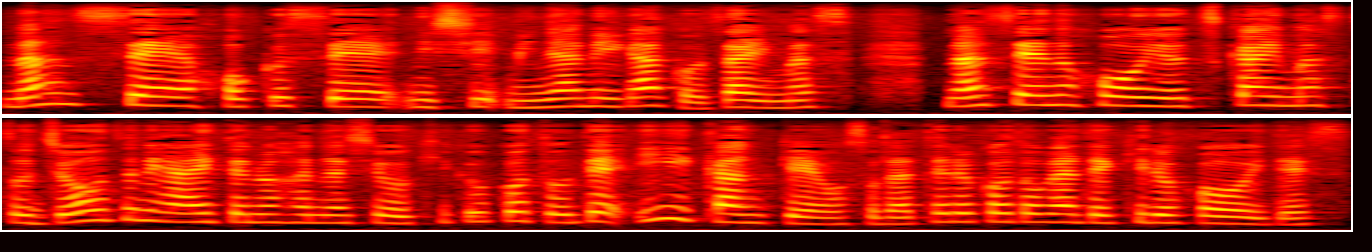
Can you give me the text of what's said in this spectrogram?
南西北西西南がございます南西の方位を使いますと上手に相手の話を聞くことでいい関係を育てることができる方位です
